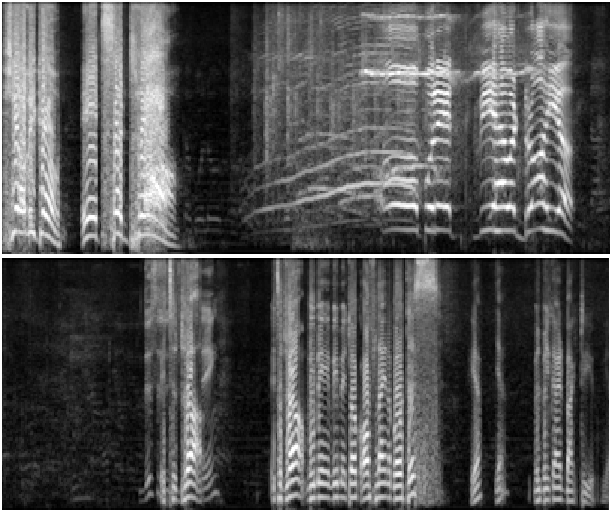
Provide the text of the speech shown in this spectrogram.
Here we go. It's a draw. Oh, Puneet, we have a draw here. this is It's a draw. interesting. It's a draw. We may we may talk offline about this. Yeah, yeah. We'll we'll get back to you. Yeah.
